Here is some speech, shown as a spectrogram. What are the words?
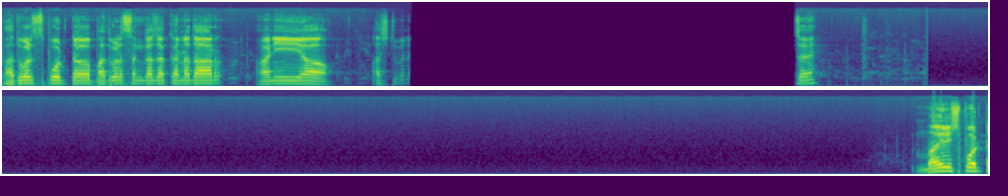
भादवड स्पोर्ट अ, भादवड संघाचा कर्णधार आणि अ, अष्टविनायक आहे. मयूर स्पोर्ट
